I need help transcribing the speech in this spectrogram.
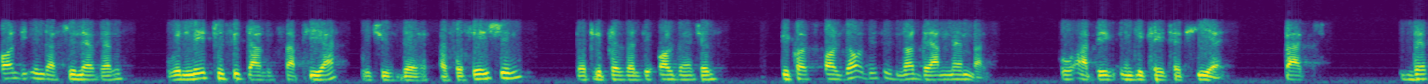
On the industry level, we need to sit down with SAPIA, which is the association that represents the oil majors, because although this is not their members who are being implicated here, but the,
